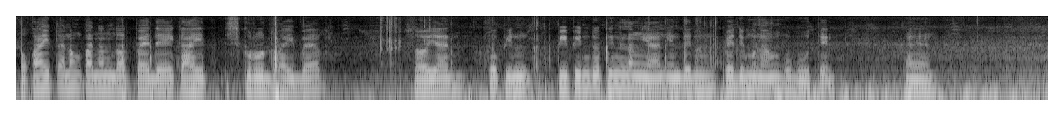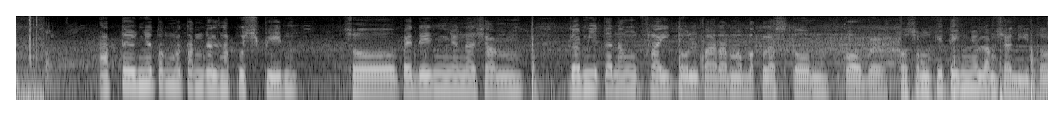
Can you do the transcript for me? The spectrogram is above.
So kahit anong panundot pwede kahit screwdriver. So yan, pupin, pipindutin lang yan and then pwede mo nang hugutin. Ayan. After nyo tong matanggal na push pin, so pwede nyo na siyang gamitan ng fry tool para mabaklas tong cover. So sungkitin nyo lang siya dito.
